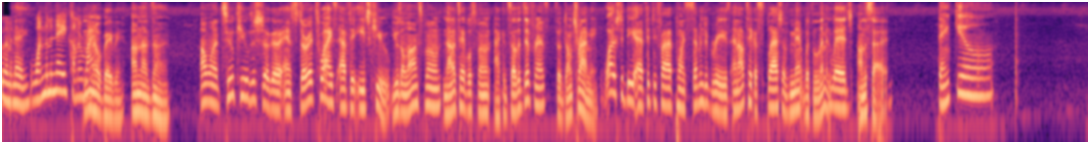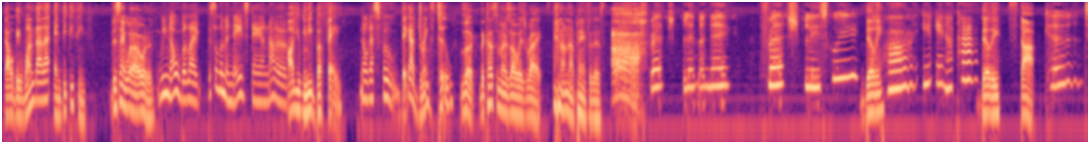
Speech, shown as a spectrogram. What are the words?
Lemonade. One lemonade coming right. No, baby, I'm not done. I want two cubes of sugar and stir it twice after each cube. Use a long spoon, not a tablespoon. I can tell the difference, so don't try me. Water should be at 55.7 degrees, and I'll take a splash of mint with lemon wedge on the side. Thank you. That will be one dollar and fifty cents. This ain't what I ordered. We know, but like, this a lemonade stand, not a... All you can eat buffet. No, that's food. They got drinks too. Look, the customer is always right, and I'm not paying for this. Ah, Fresh lemonade, freshly squeezed. Billy, Heart in a cup. Billy, stop.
